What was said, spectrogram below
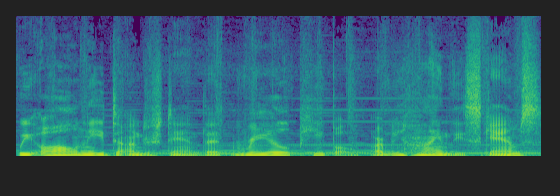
we all need to understand that real people are behind these scams.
